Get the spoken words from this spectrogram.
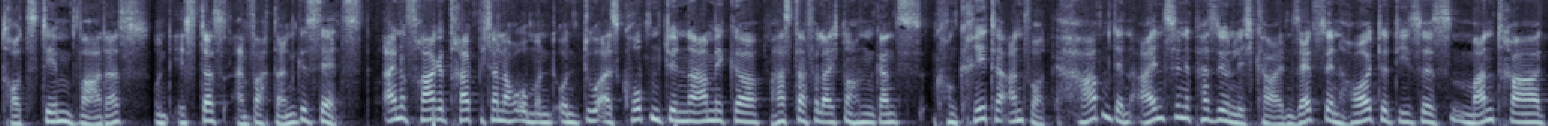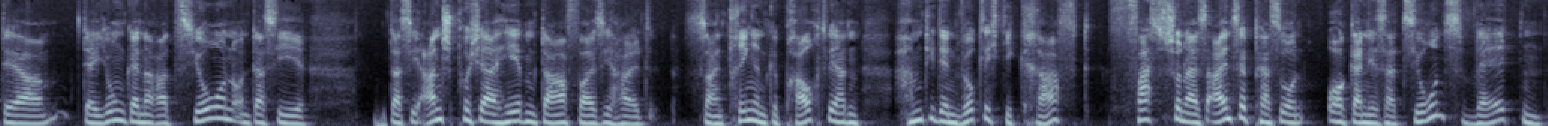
Trotzdem war das und ist das einfach dann gesetzt. Eine Frage treibt mich dann auch um und, und du als Gruppendynamiker hast da vielleicht noch eine ganz konkrete Antwort. Haben denn einzelne Persönlichkeiten, selbst wenn heute dieses Mantra der, der jungen Generation und dass sie, dass sie Ansprüche erheben darf, weil sie halt Bewusstsein dringend gebraucht werden, haben die denn wirklich die Kraft, fast schon als Einzelperson Organisationswelten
